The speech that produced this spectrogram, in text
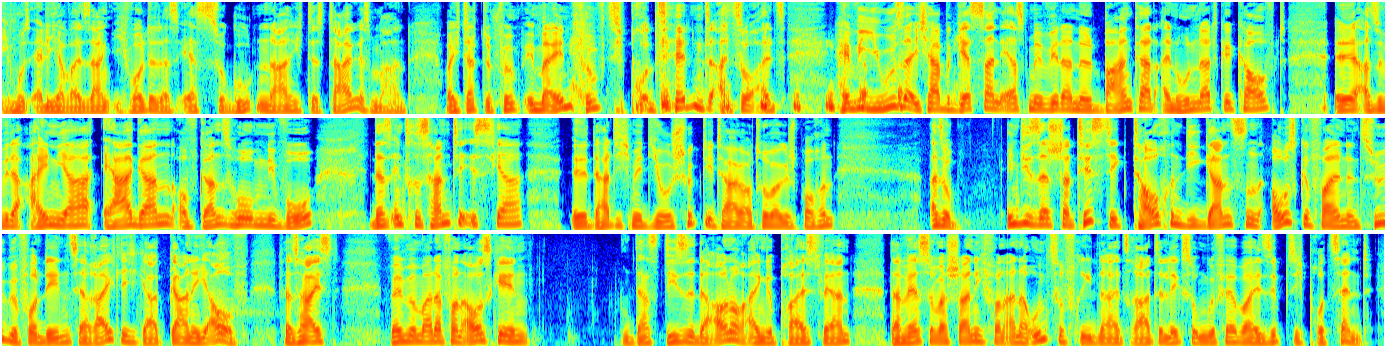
Ich muss ehrlicherweise sagen, ich wollte das erst zur guten Nachricht des Tages machen, weil ich dachte, fünf, immerhin 50 Prozent, also als Heavy-User. Ich habe gestern erst mir wieder eine Bahncard 100 gekauft, äh, also wieder ein Jahr ärgern auf ganz hohem Niveau. Das Interessante ist ja, äh, da hatte ich mit Jo Schück die Tage auch drüber gesprochen, also in dieser Statistik tauchen die ganzen ausgefallenen Züge, von denen es ja reichlich gab, gar nicht auf. Das heißt, wenn wir mal davon ausgehen, dass diese da auch noch eingepreist wären, dann wärst du wahrscheinlich von einer Unzufriedenheitsrate legst du ungefähr bei 70 Prozent.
